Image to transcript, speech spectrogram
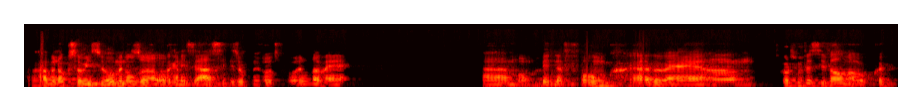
We hebben ook sowieso met onze organisatie, het is ook een groot voordeel dat wij Um, binnen FONK hebben wij um, het Kortfilmfestival, maar ook het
